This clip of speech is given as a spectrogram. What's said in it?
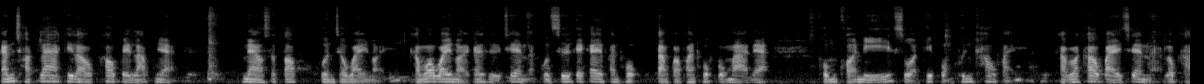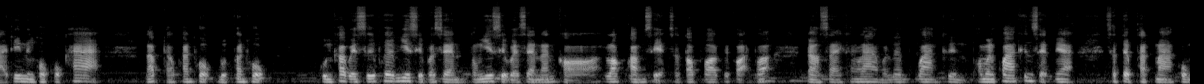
งั้นช็อตแรกที่เราเข้าไปรับเนี่ยแนวสต็อปควรจะไวหน่อยคำว่าไวหน่อยก็คือเช่น คุณซื้อใกล้ๆพันหกต่ำกว่าพันหกลงมาเนี่ยผมขอหนีส่วนที่ผมเพิ่งเข้าไปคำว่าเข้าไปเช่น เราขายที่ 1665 รับแถวพันหกหลุดพันหกคุณเข้าไปซื้อเพิ่ม 20%ตรง 20%นั้นขอล็อกความเสี่ยง stop loss ไปก่อน เพราะดาวไซด์ข้างล่างมันเริ่มกว้างขึ้น พอมันกว้างขึ้นเสร็จเนี่ยสเต็ปถัดมาคง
